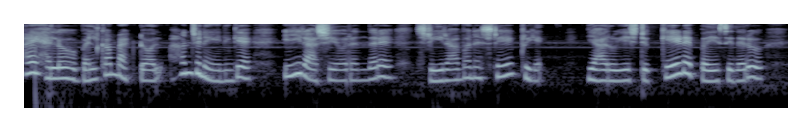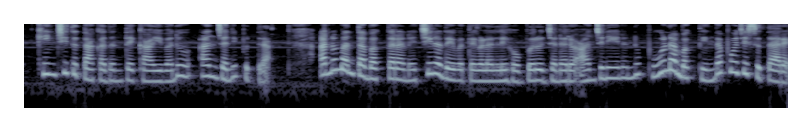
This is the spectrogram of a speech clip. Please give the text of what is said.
Hi, hello, welcome back to all ಆಂಜನೇಯನಿಗೆ ಈ ರಾಶಿಯವರೆಂದರೆ ಶ್ರೀರಾಮನಷ್ಟೇ ಪ್ರಿಯೆ. ಯಾರು ಎಷ್ಟು ಕೇಡೆ ಬಯಸಿದರೂ ಕಿಂಚಿತು ತಾಕದಂತೆ ಕಾಯುವನು ಅಂಜನಿ ಪುತ್ರ. ಹನುಮಂತ ಭಕ್ತರ ನೆಚ್ಚಿನ ದೇವತೆಗಳಲ್ಲಿ ಒಬ್ಬರು ಜನರು ಆಂಜನೇಯನನ್ನು ಪೂರ್ಣ ಭಕ್ತಿಯಿಂದ ಪೂಜಿಸುತ್ತಾರೆ.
